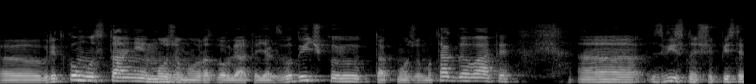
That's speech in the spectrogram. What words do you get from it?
Е, В рідкому стані можемо розбавляти як з водичкою, так можемо так давати. Е, Звісно, що після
